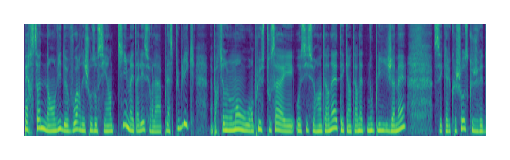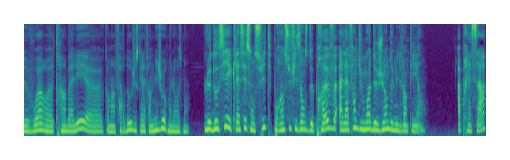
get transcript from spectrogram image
Personne n'a envie de voir des choses aussi intimes étalées sur la place publique. À partir du moment où, en plus, tout ça est aussi sur Internet et qu'Internet n'oublie jamais, c'est quelque chose que je vais devoir euh, trimballer euh, comme un fardeau jusqu'à la fin de mes jours, malheureusement. Le dossier est classé sans suite pour insuffisance de preuves à la fin du mois de juin 2021. Après ça,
